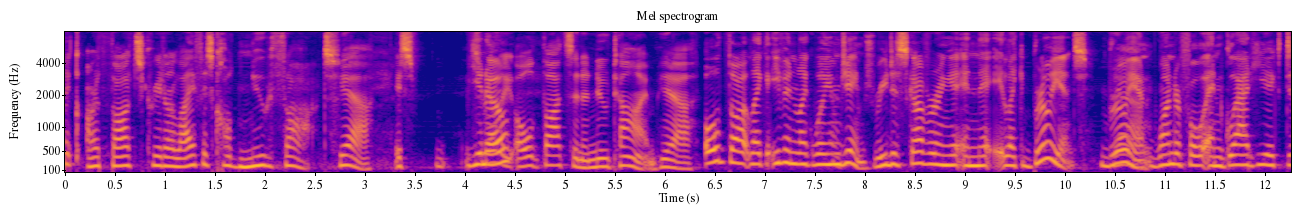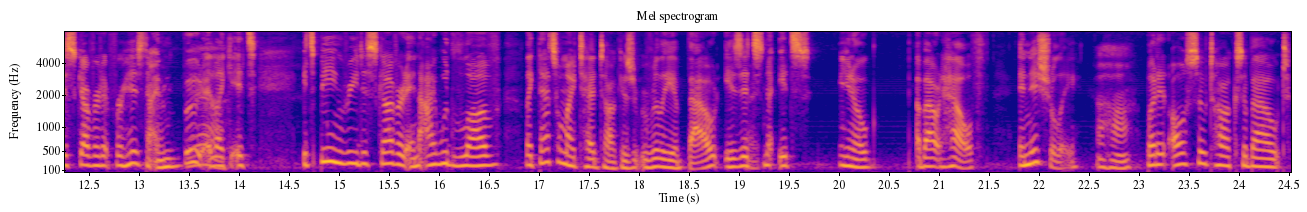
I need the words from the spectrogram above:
like our thoughts create our life is called new thought. yeah. It's, It's you know really old thoughts in a new time. Yeah. old thought, like even like William James, rediscovering it in the like brilliant, brilliant, Yeah. wonderful, and glad he discovered it for his time. But Yeah. like it's it's being rediscovered, and I would love like that's what my TED talk is really about. Is it's n it's you know about health initially, Uh-huh. but it also talks about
